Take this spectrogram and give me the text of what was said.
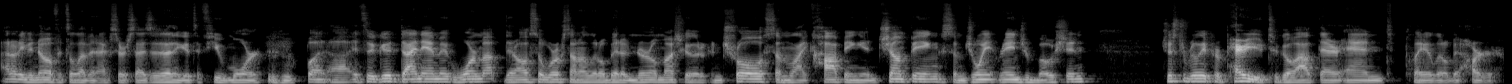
I don't even know if it's 11 exercises. I think it's a few more, Mhm. but uh, it's a good dynamic warm up that also works on a little bit of neuromuscular control, some like hopping and jumping, some joint range of motion, just to really prepare you to go out there and play a little bit harder.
